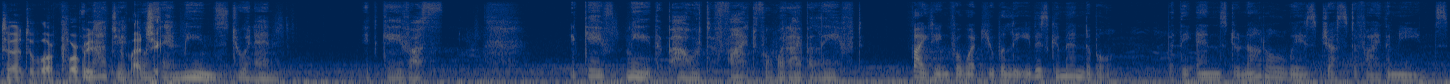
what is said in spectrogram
turned toward The forbidden magic, magic. was a means to an end. It gave us... It gave me the power to fight for what I believed. Fighting for what you believe is commendable, but the ends do not always justify the means.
